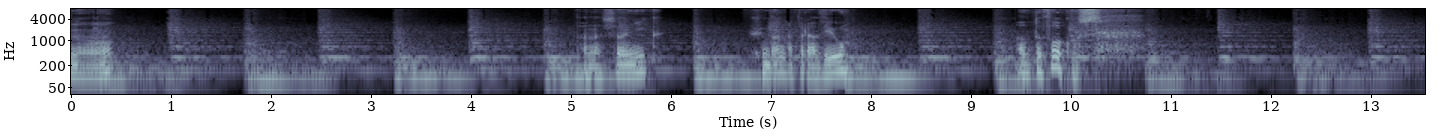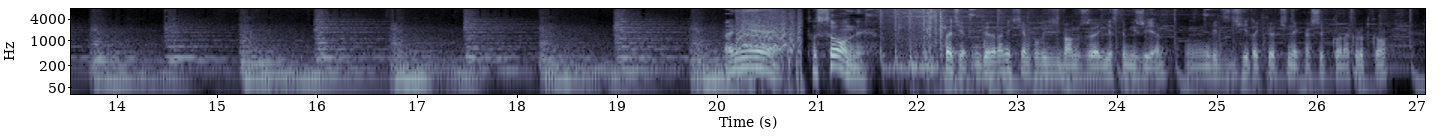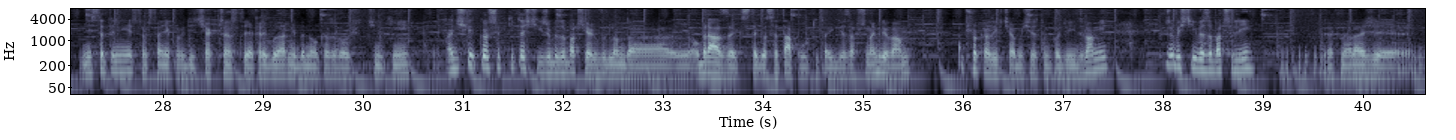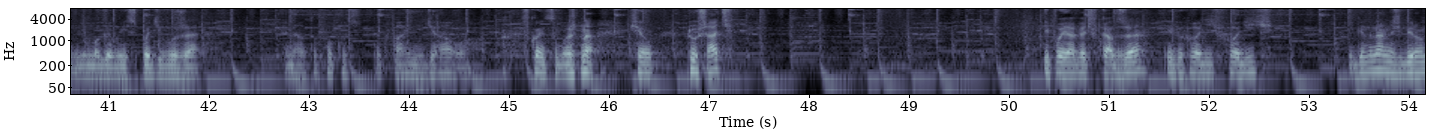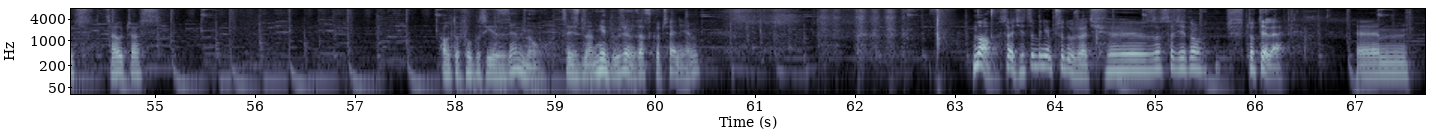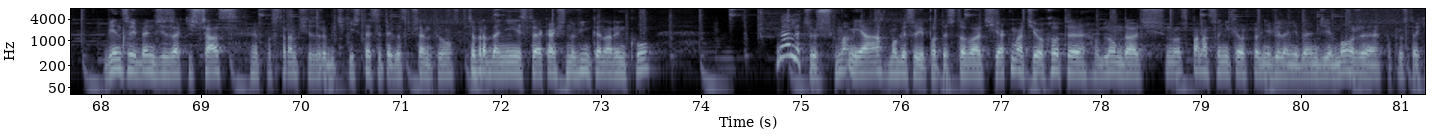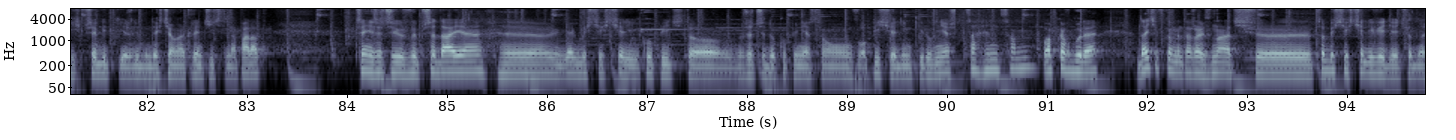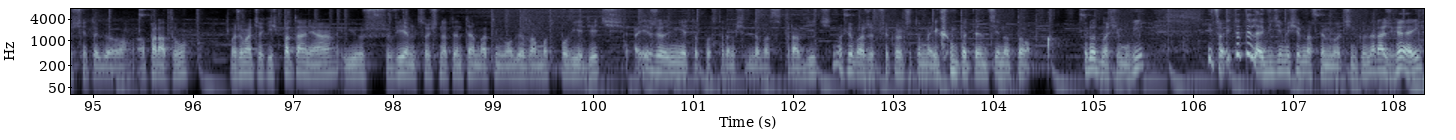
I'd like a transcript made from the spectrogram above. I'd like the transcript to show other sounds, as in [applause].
No. Panasonic chyba naprawił autofokus. A nie, to Sony. Słuchajcie, generalnie chciałem powiedzieć Wam, że jestem i żyję, mm, więc dzisiaj taki odcinek na szybko, na krótko. Niestety nie jestem w stanie powiedzieć, jak często, jak regularnie będą ukazywały się odcinki. A dzisiaj tylko szybki teścik, żeby zobaczyć, jak wygląda obrazek z tego setupu tutaj, gdzie zawsze nagrywam. A przy okazji chciałbym się z tym podzielić z Wami, żebyście Wy zobaczyli. Jak na razie nie mogę wyjść z podziwu, że Ten autofokus tak fajnie działa. W końcu można się ruszać i pojawiać w kadrze i wychodzić, wchodzić. I generalnie rzecz biorąc, cały czas autofokus jest ze mną, co jest dla mnie dużym zaskoczeniem. No, słuchajcie, co by nie przedłużać. yy, W zasadzie no, to tyle. Em, Więcej będzie za jakiś czas. Postaram się zrobić jakieś testy tego sprzętu. Co prawda nie jest to jakaś nowinka na rynku, no ale cóż, mam ja, mogę sobie potestować. Jak macie ochotę oglądać, no z Panasonica już pewnie wiele nie będzie. Może po prostu jakieś przebitki, jeżeli będę chciał nakręcić ten aparat. Część rzeczy już wyprzedaję. Yy, Jakbyście chcieli kupić, to rzeczy do kupienia są w opisie, linki również. Zachęcam. Łapka w górę. Dajcie w komentarzach znać, yy, co byście chcieli wiedzieć odnośnie tego aparatu. Może macie jakieś pytania i już wiem coś na ten temat i mogę Wam odpowiedzieć. A jeżeli nie, to postaram się dla Was sprawdzić. No chyba, że przekroczy to moje [laughs] kompetencje, no to trudno się mówi. I co? I to tyle. Widzimy się w następnym odcinku. Na razie, hej!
